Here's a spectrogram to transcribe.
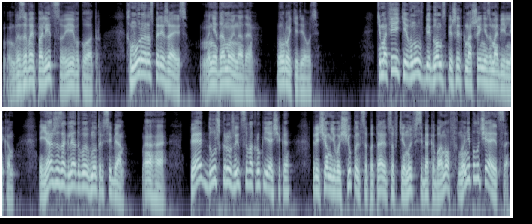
«Вызывай полицию и эвакуатор. Хмуро распоряжаюсь. Мне домой надо. Уроки делать». Тимофей, кивнув, бегом спешит к машине за мобильником. Я же заглядываю внутрь себя. Ага, пять душ кружится вокруг ящика. Причем его щупальца пытаются втянуть в себя кабанов, но не получается.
